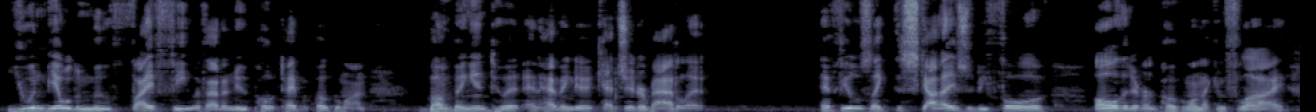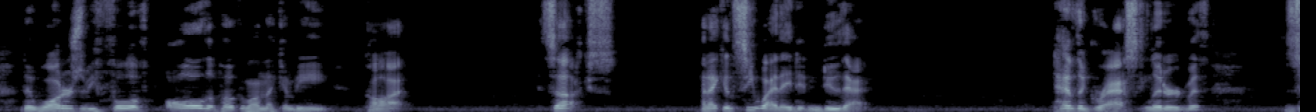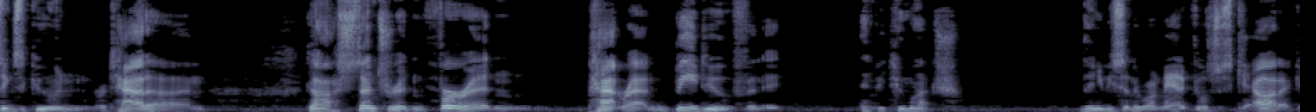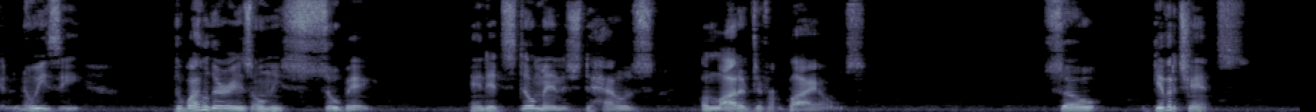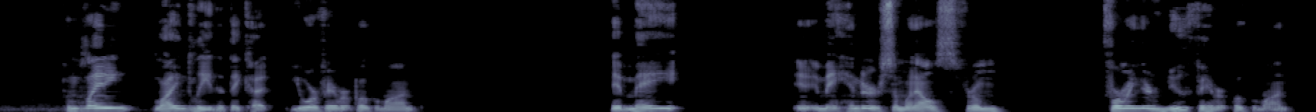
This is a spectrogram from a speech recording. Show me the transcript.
You wouldn't be able to move five feet without a new po- type of Pokemon bumping into it and having to catch it or battle it. It feels like the skies would be full of all the different Pokemon that can fly. The waters would be full of all the Pokemon that can be caught. It sucks. And I can see why they didn't do that have the grass littered with Zigzagoon, Rattata, and gosh, Sentret and Furret and Patrat and Bidoof, and it'd be too much. Then you'd be sitting there going, man, it feels just chaotic and noisy. The wild area is only so big, and it still managed to house a lot of different biomes. So, give it a chance. Complaining blindly that they cut your favorite Pokemon, it may it may hinder someone else from forming their new favorite Pokemon.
